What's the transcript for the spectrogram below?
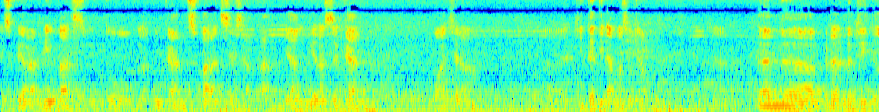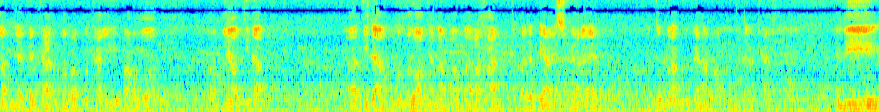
SPRM bebas untuk melakukan sebarang siasatan yang dirasakan wajar. Uh, kita tidak masuk campur. Ya. Dan uh, Perdana Menteri telah menyatakan beberapa kali bahawa uh, beliau tidak tidak mengeluarkan apa-apa arahan kepada pihak SPRM untuk melakukan apa-apa tindakan. Jadi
